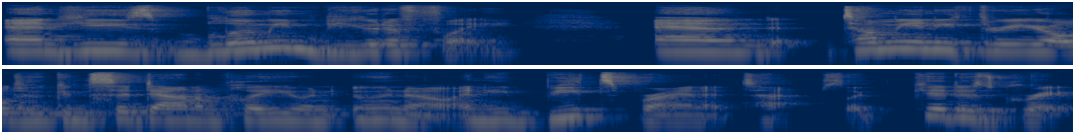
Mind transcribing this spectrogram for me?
and he's blooming beautifully. And tell me any three year old who can sit down and play you in Uno, and he beats Bryan at times. Like kid is great.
